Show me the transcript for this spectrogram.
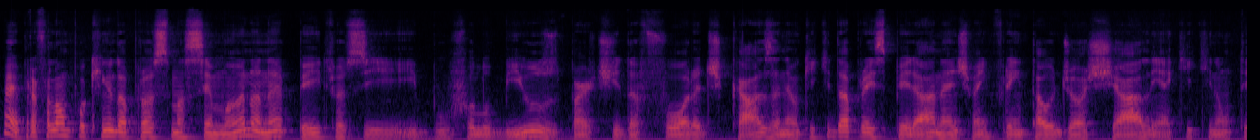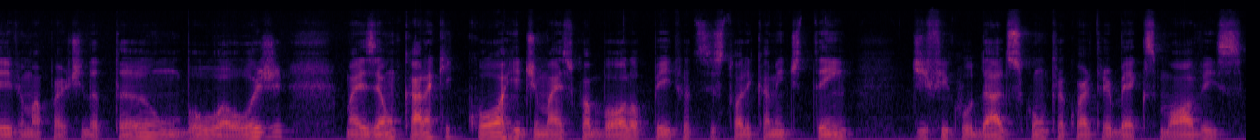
É, para falar um pouquinho da próxima semana, né, Patriots e, e, Buffalo Bills, partida fora de casa, né, o que, que dá para esperar, né, a gente vai enfrentar o Josh Allen aqui, que não teve uma partida tão boa hoje, mas é um cara que corre demais com a bola, o Patriots historicamente tem dificuldades contra quarterbacks móveis,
